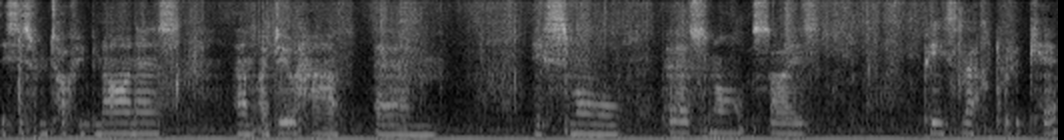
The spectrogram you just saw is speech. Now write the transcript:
This is from Toffee Bananas. Um, I do have um, a small personal size piece left of a kit.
